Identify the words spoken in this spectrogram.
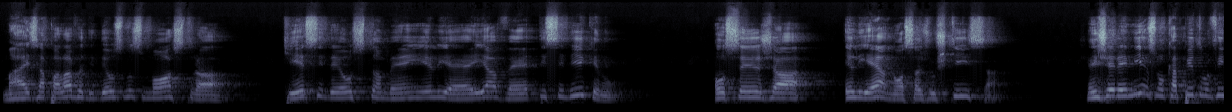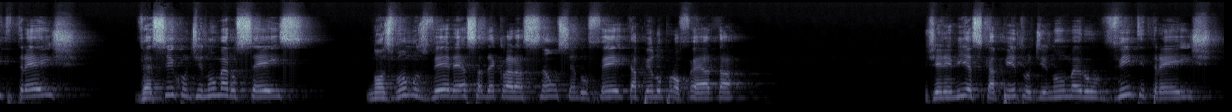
Mas a palavra de Deus nos mostra que esse Deus também ele é Yahvé Tissidíqueno, ou seja, ele é a nossa justiça. Em Jeremias, no capítulo 23, versículo de número 6, nós vamos ver essa declaração sendo feita pelo profeta Jeremias, capítulo de número 23,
